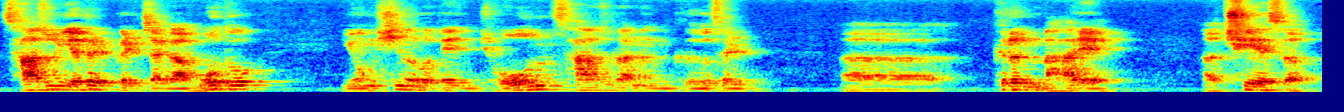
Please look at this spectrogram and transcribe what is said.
사주 여덟 글자가 모두 용신으로 된 좋은 사주라는 그것을 어, 그런 말에 어, 취해서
